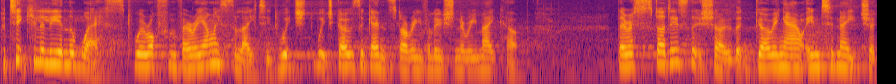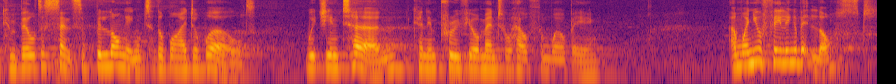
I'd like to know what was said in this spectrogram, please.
Particularly in the West, we're often very isolated, which, which goes against our evolutionary makeup. There are studies that show that going out into nature can build a sense of belonging to the wider world which in turn can improve your mental health and well-being. And when you're feeling a bit lost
